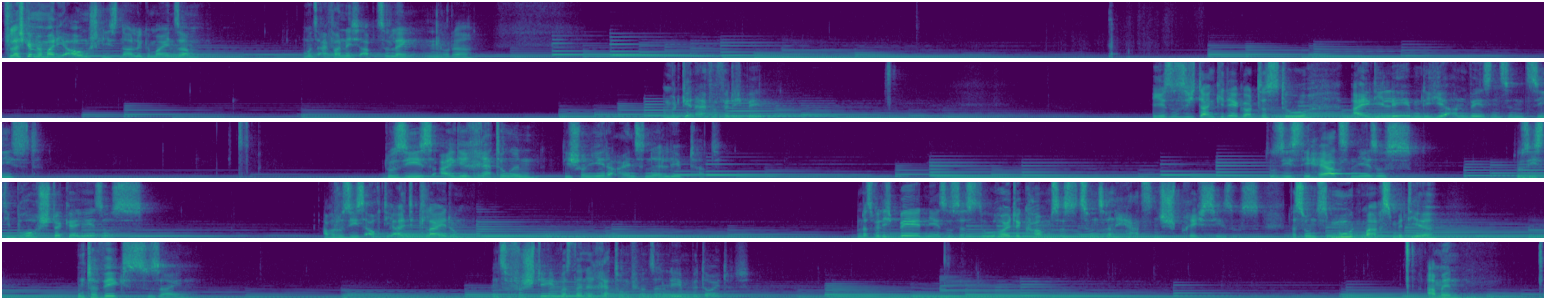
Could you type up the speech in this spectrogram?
Vielleicht können wir mal die Augen schließen, alle gemeinsam, um uns einfach nicht abzulenken oder einfach für dich beten. Jesus, ich danke dir, Gott, dass du all die Leben, die hier anwesend sind, siehst. Du siehst all die Rettungen, die schon jeder Einzelne erlebt hat. Du siehst die Herzen, Jesus. Du siehst die Bruchstücke, Jesus. Aber du siehst auch die alte Kleidung. Und das will ich beten, Jesus, dass du heute kommst, dass du zu unseren Herzen sprichst, Jesus. Dass du uns Mut machst, mit dir unterwegs zu sein. Und zu verstehen, was deine Rettung für unser Leben bedeutet. Amen.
